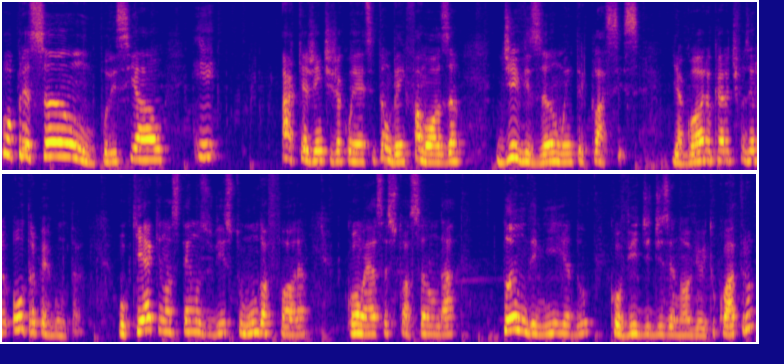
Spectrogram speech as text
opressão policial e a que a gente já conhece também, famosa divisão entre classes. E agora eu quero te fazer outra pergunta. O que é que nós temos visto mundo afora com essa situação da pandemia do Covid-1984?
